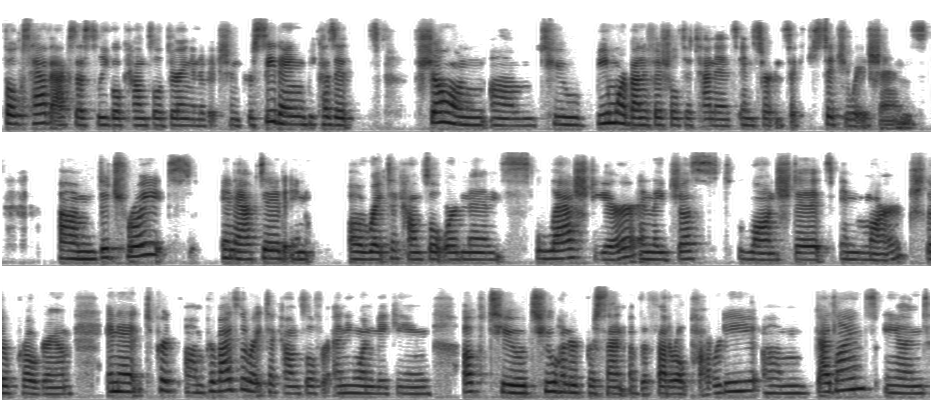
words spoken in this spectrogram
folks have access to legal counsel during an eviction proceeding because it's shown um, to be more beneficial to tenants in certain situations. Um, Detroit enacted an a right to counsel ordinance last year, and they just launched it in March, their program. And it um, provides the right to counsel for anyone making up to 200% of the federal poverty um, guidelines. And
